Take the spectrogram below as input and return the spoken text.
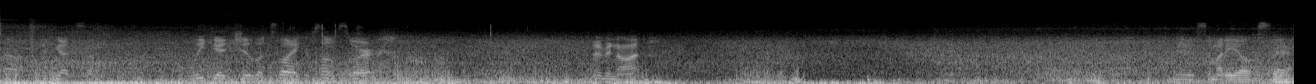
Uh, we've got leakage, it looks like, of some sort. Maybe not. Maybe somebody else there.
